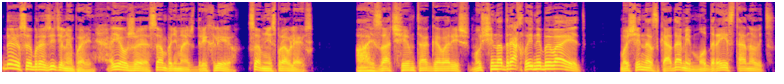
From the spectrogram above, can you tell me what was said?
«Да сообразительный парень, а я уже, сам понимаешь, дряхлею, сам не справляюсь». «Ай, зачем так говоришь? Мужчина дряхлый не бывает. Мужчина с годами мудрее становится.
